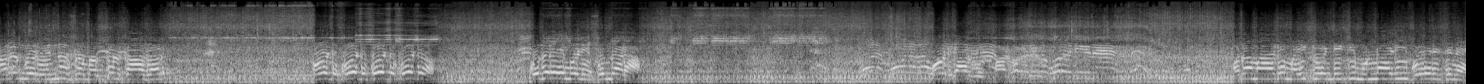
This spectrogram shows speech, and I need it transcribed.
மரங்கூர் என்எஸ்எம் அப்துல் காதர். போட்டு போட்டு போட்டு போட்டு. குதிரைமொழி சுந்தரம். போட்டு கார் போட்டு பார்க்கறது. மொதமாடு மைக்கு வண்டிக்கு முன்னாடி போயிருச்சுனே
